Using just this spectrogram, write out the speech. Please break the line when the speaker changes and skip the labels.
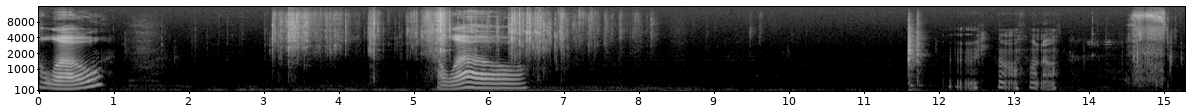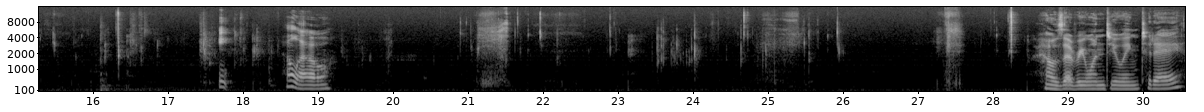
Hello? Hello? Hmm. Oh, oh no. Hello. How's everyone doing today?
